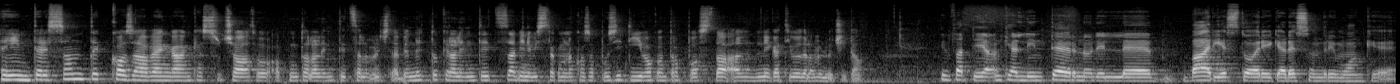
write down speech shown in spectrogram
È interessante cosa venga anche associato appunto alla lentezza e alla velocità. Abbiamo detto che la lentezza viene vista come una cosa positiva contrapposta al negativo della velocità. Infatti anche all'interno delle varie storie anche,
